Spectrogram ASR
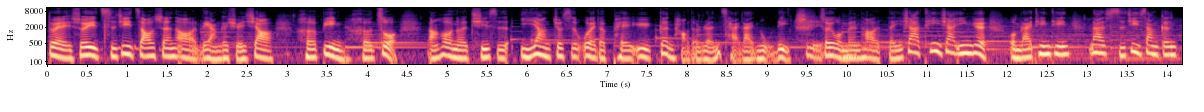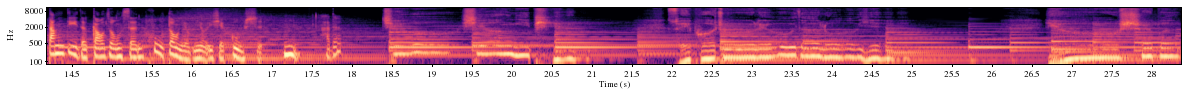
对，所以慈济招生哦，两个学校合并合作，然后呢，其实一样就是为了培育更好的人才来努力。是，所以我们哈，等一下听一下音乐，我们来听听，那实际上跟当地的高中生互动有没有一些故事？嗯，好的。就像一片随波逐流的落叶，有时奔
